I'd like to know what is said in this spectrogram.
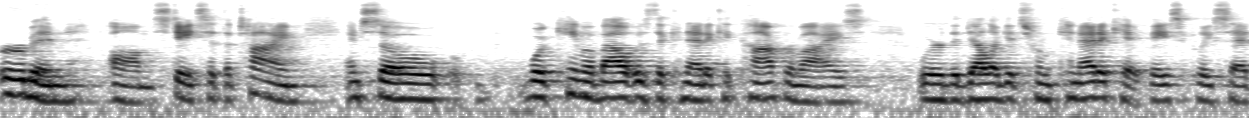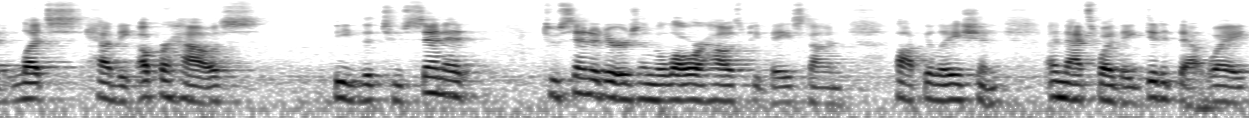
urban um, states at the time. And so what came about was the Connecticut Compromise, where the delegates from Connecticut basically said, let's have the upper house be the two senate, two senators, and the lower house be based on population. And that's why they did it that way.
